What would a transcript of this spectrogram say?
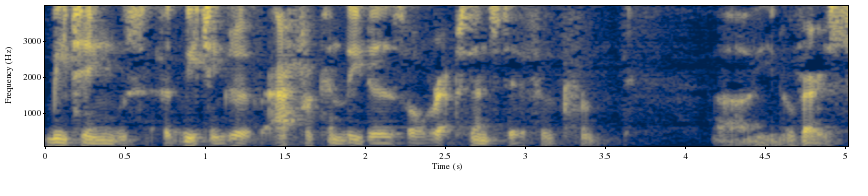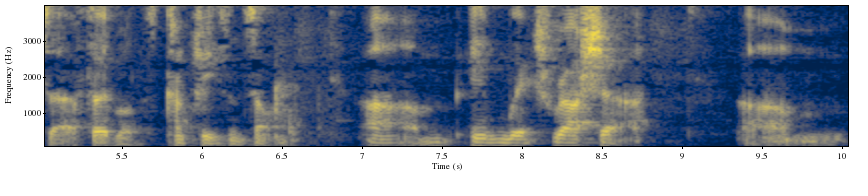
meetings at meetings of African leaders or representative from uh, you know various uh, third world countries and so on, um, in which Russia um,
